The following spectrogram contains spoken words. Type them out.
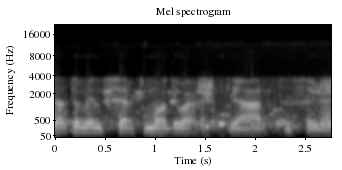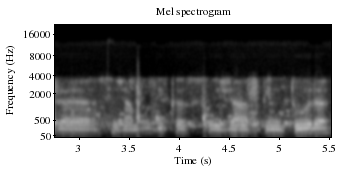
Exatamente, de certo modo, eu acho que a arte, seja, seja a música, seja a pintura,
